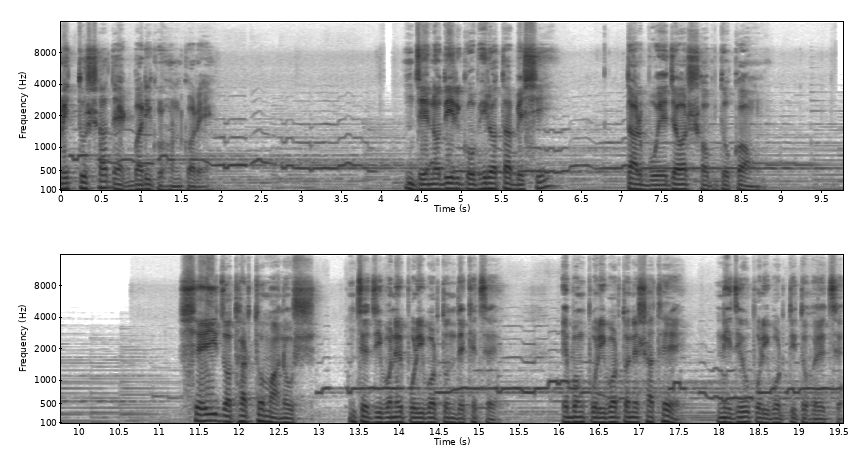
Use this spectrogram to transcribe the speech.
মৃত্যুর স্বাদ একবারই গ্রহণ করে। যে নদীর গভীরতা বেশি, তার বয়ে যাওয়ার শব্দ কম। সেই যথার্থ মানুষ যে জীবনের পরিবর্তন দেখেছে এবং পরিবর্তনের সাথে নিজেও পরিবর্তিত হয়েছে।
